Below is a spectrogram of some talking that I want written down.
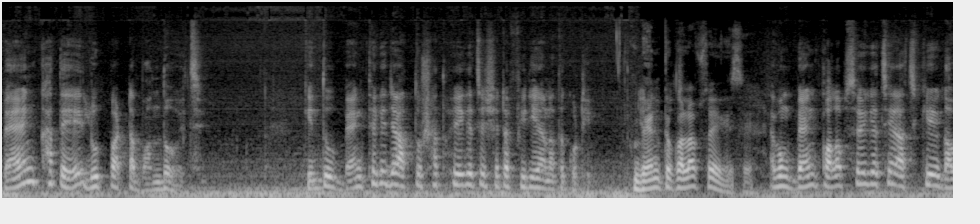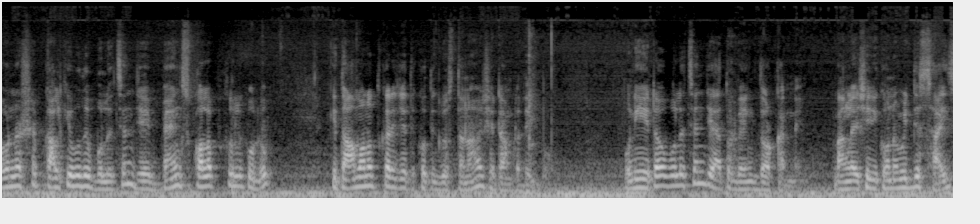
ব্যাংক খাতে লুটপাটটা বন্ধ হয়েছে। কিন্তু ব্যাংক থেকে যে আত্মসাৎ হয়ে গেছে সেটা ফিরিয়ে আনা তো কঠিন। ব্যাংক তো কলাপস হয়ে গেছে। এবং ব্যাংক কলাপস হয়ে গেছে আজকে গভর্নর সাহেব কালকে বোধহয় বলেছেন যে ব্যাংক কলাপস করুক কিন্তু আমানতকারী যাতে ক্ষতিগ্রস্ত না হয় সেটা আমরা দেখব। উনি এটাও বলেছেন যে এত ব্যাংক দরকার নেই। বাংলাদেশের ইকোনমির যে সাইজ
